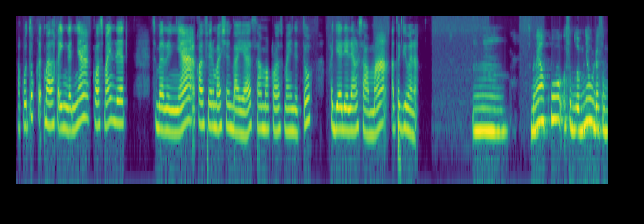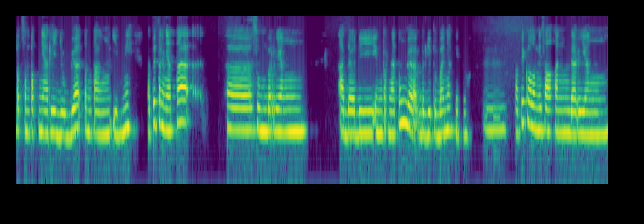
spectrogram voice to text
aku tuh ke, malah keingetnya close minded. Sebenarnya confirmation bias sama close minded tuh kejadian yang sama atau gimana? Hmm, sebenarnya aku sebelumnya udah sempat sempat nyari juga tentang ini, tapi ternyata uh, sumber yang ada di internet tuh nggak begitu banyak gitu. Hmm. Tapi kalau misalkan dari yang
